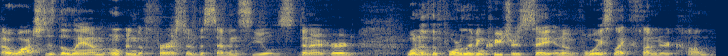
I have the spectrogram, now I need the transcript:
I watched as the Lamb opened the first of the seven seals. Then I heard one of the four living creatures say in a voice like thunder, Come.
